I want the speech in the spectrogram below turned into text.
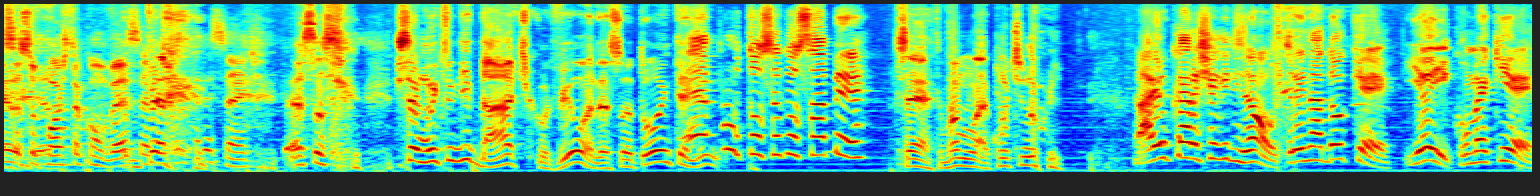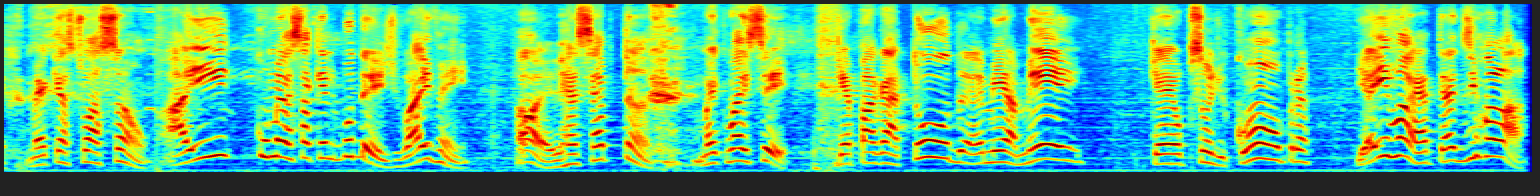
Essa suposta conversa é interessante. Essas, isso é muito didático, viu, Anderson? Eu tô É entendendo. pro torcedor saber. Certo, vamos lá, continue. Aí o cara chega e diz, ó, o treinador quer. E aí, como é que é? Como é que é a situação? Aí começa aquele budejo, vai e vem. Ó, ele recebe tanto. Como é que vai ser? Quer pagar tudo? É meia meia? Quer opção de compra? E aí vai, até desenrolar.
